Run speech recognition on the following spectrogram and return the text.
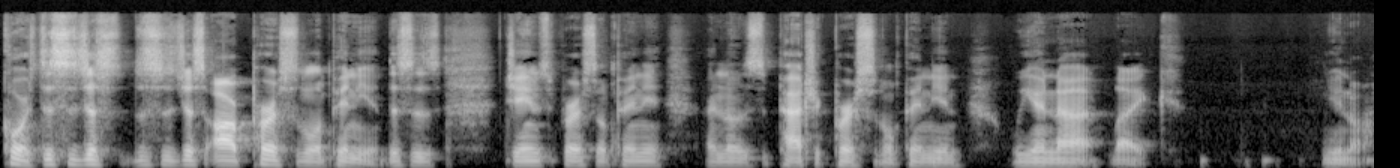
course, this is just this is just our personal opinion. This is James' personal opinion. I know this is Patrick' personal opinion. We are not like, you know,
